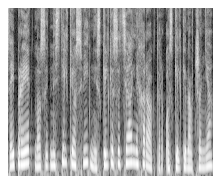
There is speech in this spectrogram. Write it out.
Цей проєкт носить не стільки освітній, скільки соціальний характер, оскільки навчання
